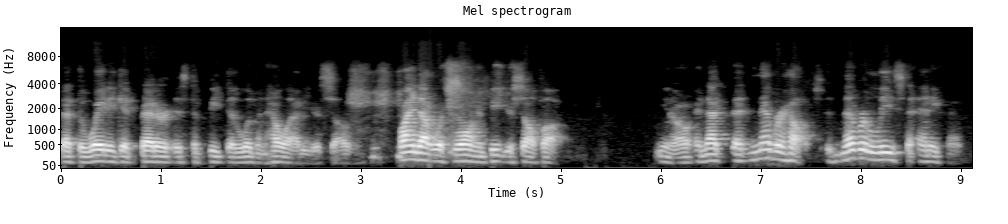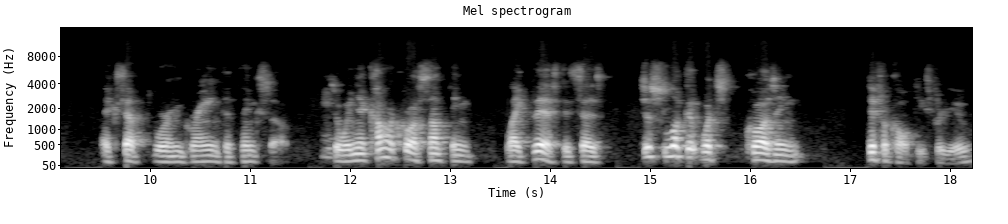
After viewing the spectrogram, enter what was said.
that the way to get better is to beat the living hell out of yourself. Find out what's wrong and beat yourself up. You know, and that that never helps. It never leads to anything except we're ingrained to think so. So when you come across something like this that says, just look at what's causing difficulties for you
